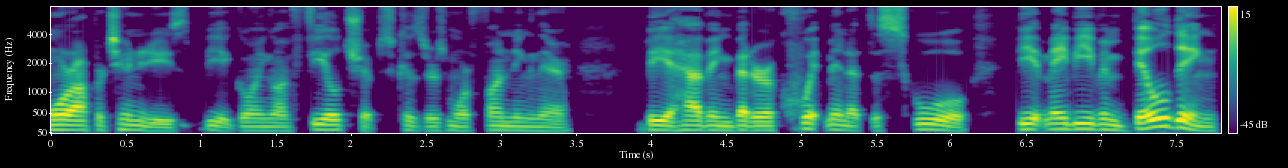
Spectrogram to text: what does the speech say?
more opportunities, be it going on field trips because there's more funding there, be it having better equipment at the school, be it maybe even building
